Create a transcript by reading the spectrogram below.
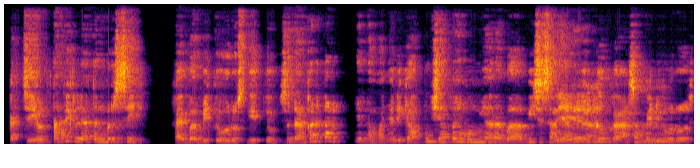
kecil tapi kelihatan bersih kayak babi keurus gitu sedangkan kan ya namanya di kampung siapa yang mau melihara babi sesayang Iya. itu kan sampai Hmm. diurus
